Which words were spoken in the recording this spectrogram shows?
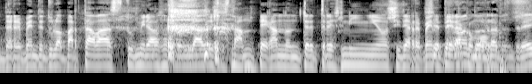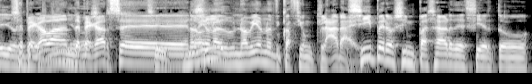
de repente tú lo apartabas, tú mirabas hacia un lado y se estaban pegando entre tres niños y de Se repente era pegaban como... todo el rato entre ellos. Se pegaban de pegarse. Sí. No, había una, no había una educación clara ahí. Sí, pero sin pasar de cierto.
